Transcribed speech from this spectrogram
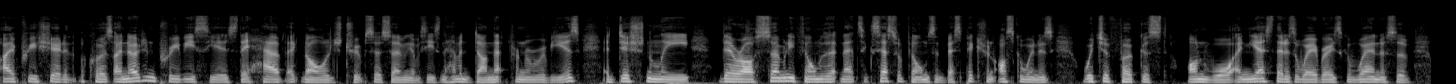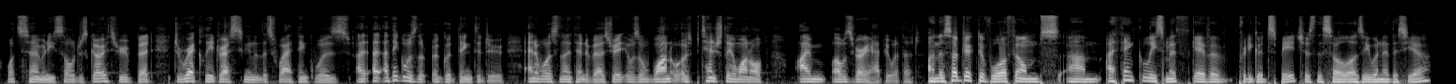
I appreciated it because I noted in previous years they have acknowledged troops who are serving overseas and they haven't done that for a number of years. Additionally, there are so many films that, that successful films and Best Picture and Oscar winners which have focused on war. And yes, that is a way of raising awareness of what so many soldiers go through. But directly addressing it in this way, I think was I, I think it was a good thing to do. And it was the 9th anniversary. It was a one. It was potentially a one-off. I'm I was very happy with it. on the subject of war films, um, I think Lee Smith gave a pretty good speech as the sole Aussie winner this year.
